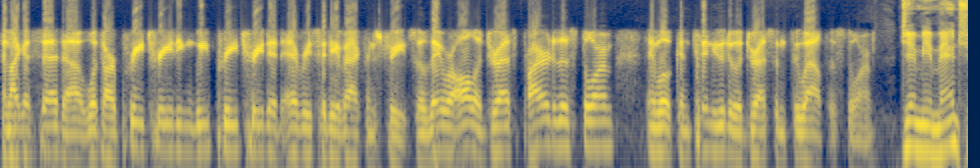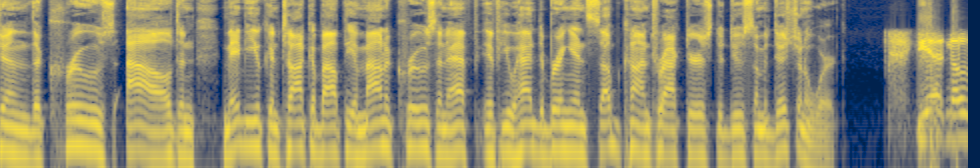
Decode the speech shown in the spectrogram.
And like I said, uh, with our pre-treating, we pre-treated every city of Akron street. So they were all addressed prior to the storm, and we'll continue to address them throughout the storm. Jim, you mentioned the crews out, and maybe you can talk about the amount of crews and if, if you had to bring in subcontractors to do some additional work. Yeah, no.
